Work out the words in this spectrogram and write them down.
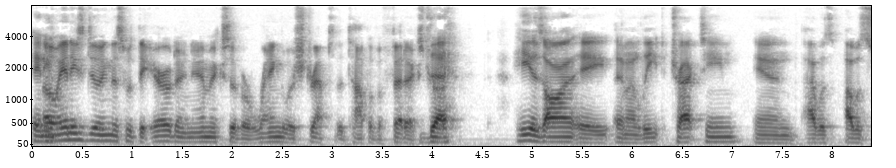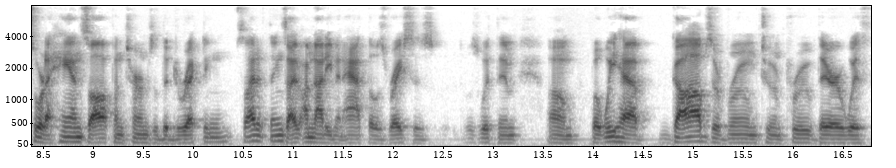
and oh, he- and he's doing this with the aerodynamics of a Wrangler strapped to the top of a FedEx truck. that he is on a an elite track team, and I was I was sort of hands off in terms of the directing side of things. I, I'm not even at those races. Was with them, um, but we have gobs of room to improve there with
